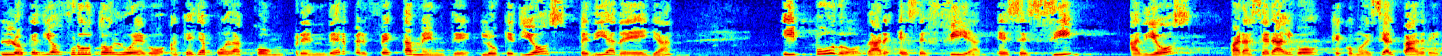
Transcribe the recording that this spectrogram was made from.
lo que dio fruto luego a que ella pueda comprender perfectamente lo que Dios pedía de ella y pudo dar ese fiat, ese sí a Dios para hacer algo que, como decía el Padre,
